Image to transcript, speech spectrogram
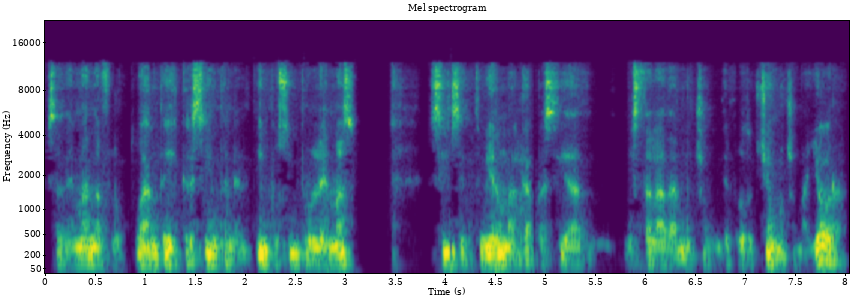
esa demanda fluctuante y creciente en el tiempo sin problemas si se tuviera una capacidad instalada mucho, de producción mucho mayor.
